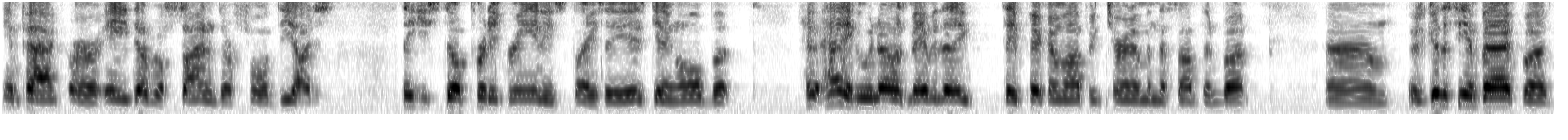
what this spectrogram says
Impact or AEW will sign him their full deal. I just think he's still pretty green. He's like I said, he is getting old, but hey, who knows? Maybe they they pick him up and turn him into something. But um, it was good to see him back, but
